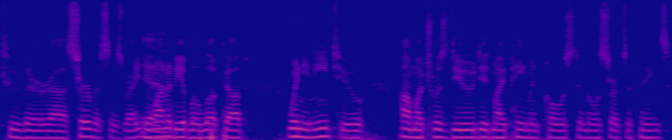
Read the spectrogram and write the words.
to their uh, services, right? You Yeah. want to be able to look up when you need to how much was due, did my payment post, and those sorts of things.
